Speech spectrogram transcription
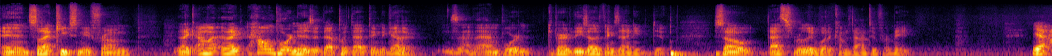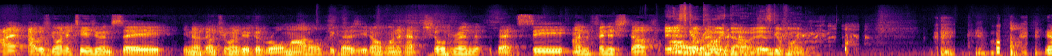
and so that keeps me from like I'm a, like how important is it that I put that thing together? It's not that important compared to these other things that I need to do. So that's really what it comes down to for me. Yeah, I, I was going to tease you and say, you know, don't you want to be a good role model because you don't want to have children that see unfinished stuff. It is a good point, though. House. It is a good point, though. no,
